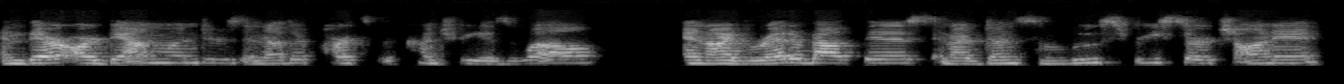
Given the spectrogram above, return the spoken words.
And there are downwinders in other parts of the country as well. And I've read about this and I've done some loose research on it.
